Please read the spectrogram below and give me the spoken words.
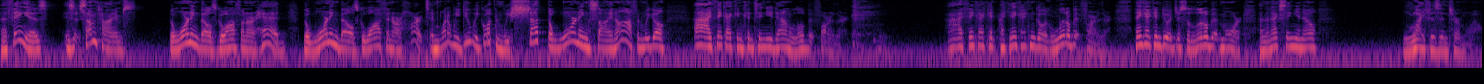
And the thing is, is that sometimes the warning bells go off in our head. The warning bells go off in our hearts. And what do we do? We go up and we shut the warning sign off and we go, ah, I think I can continue down a little bit farther. I think I can, I think I can go a little bit farther. I think I can do it just a little bit more. And the next thing you know, life is in turmoil.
